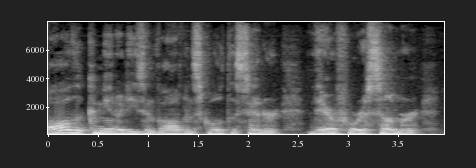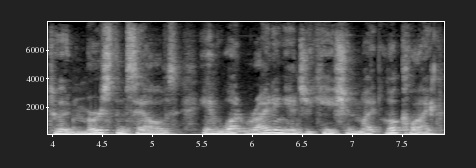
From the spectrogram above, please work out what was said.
all the communities involved in School at the Center there for a summer to immerse themselves in what writing education might look like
